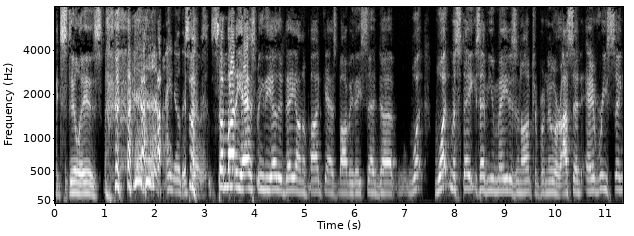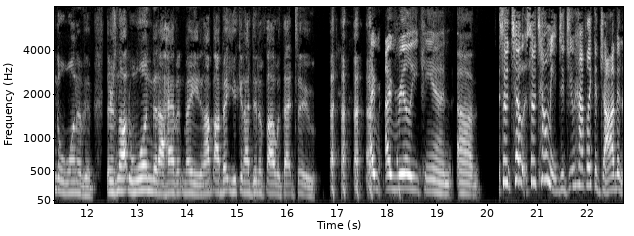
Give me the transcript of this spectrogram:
It still is. I know the so, feeling. Somebody asked me the other day on a podcast, Bobby. They said, uh, "What what mistakes have you made as an entrepreneur?" I said, "Every single one of them. There's not one that I haven't made, and I, I bet you can identify with that too." I I really can. Um, so tell so tell me, did you have like a job in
